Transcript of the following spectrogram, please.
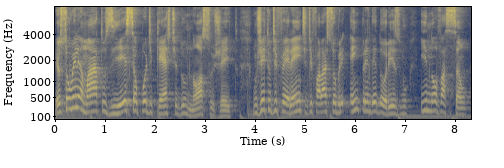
Eu sou William Matos e esse é o podcast do Nosso Jeito. Um jeito diferente de falar sobre empreendedorismo, inovação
